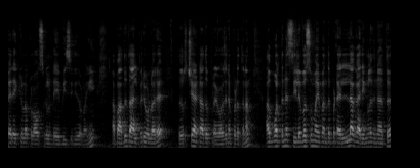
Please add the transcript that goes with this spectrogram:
വരെയൊക്കെയുള്ള ക്ലോസുകളുണ്ട് എ ബി സി ഡി തുടങ്ങി. അപ്പോൾ അത് താല്പര്യമുള്ളവർ തീർച്ചയായിട്ടും അത് പ്രയോജനപ്പെടുത്തണം. അതുപോലെ തന്നെ സിലബസുമായി ബന്ധപ്പെട്ട എല്ലാ കാര്യങ്ങളും ഇതിനകത്ത്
